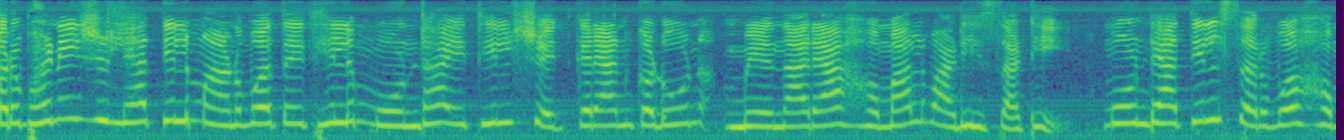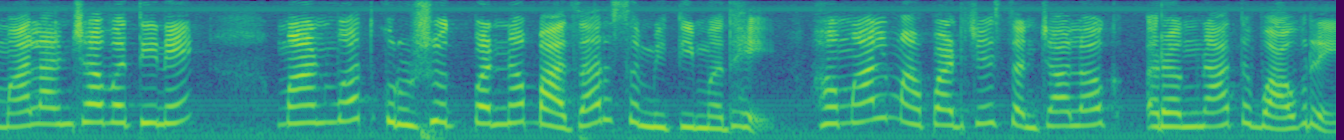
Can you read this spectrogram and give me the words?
परभणी जिल्ह्यातील मानवत येथील मोंढा येथील शेतकऱ्यांकडून मिळणाऱ्या हमाल वाढीसाठी मोंढ्यातील सर्व हमालांच्या वतीने मानवत कृषी उत्पन्न बाजार समितीमध्ये हमाल मापाडचे संचालक रंगनाथ वावरे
